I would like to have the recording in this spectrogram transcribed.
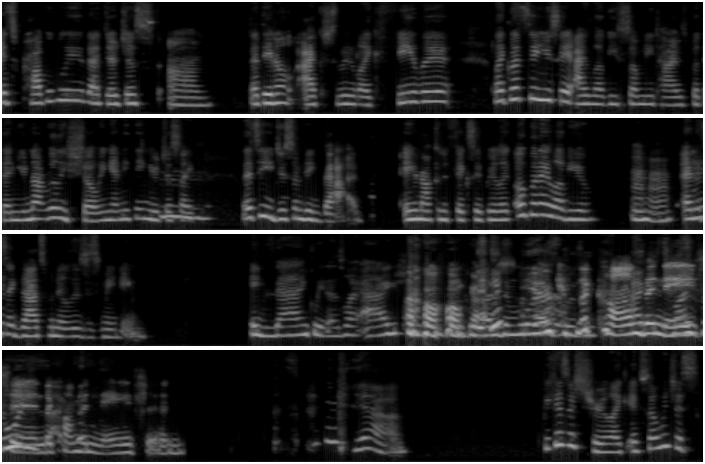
it's probably that they're just um that they don't actually like feel it. Like, let's say you say "I love you" so many times, but then you're not really showing anything. You're just like, let's say you do something bad, and you're not gonna fix it. But you're like, "Oh, but I love you," Mm-hmm. and it's like that's when it loses meaning. Exactly. That's why I actually Oh, think about gosh. them more. Yes. It's the combination. The combination. Yeah. Because it's true. Like, if someone just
